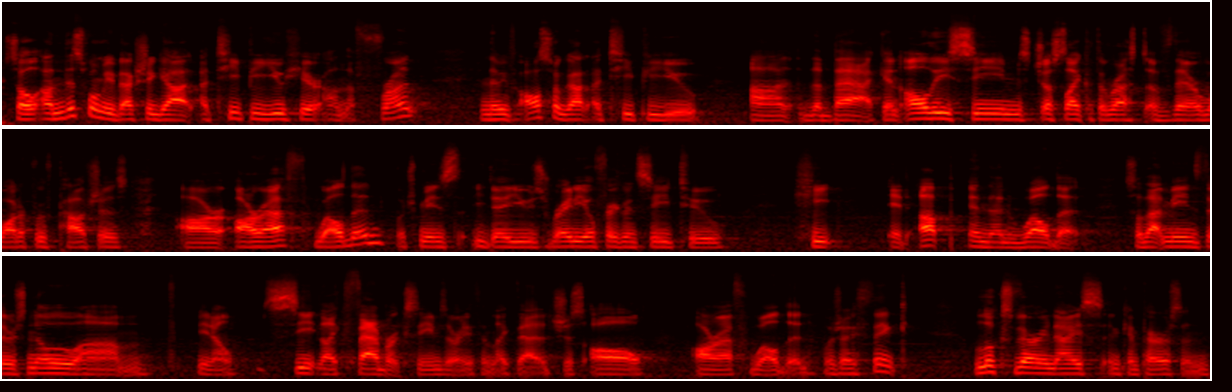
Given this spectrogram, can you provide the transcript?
So on this one, we've actually got a TPU here on the front, and then we've also got a TPU on the back. And all these seams, just like the rest of their waterproof pouches, are RF welded, which means they use radio frequency to heat it up and then weld it. So that means there's no, um, you know, like fabric seams or anything like that. It's just all RF welded, which I think looks very nice in comparison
